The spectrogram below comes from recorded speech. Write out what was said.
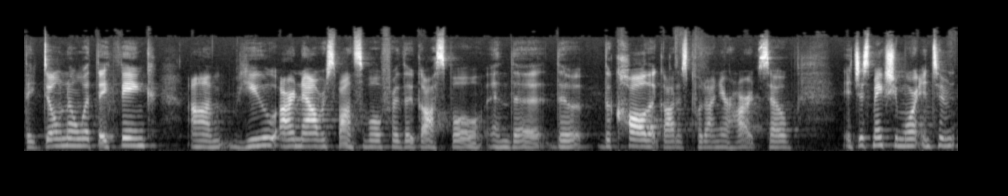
They don't know what they think. Um, you are now responsible for the gospel and the, the the call that god has put on your heart. So it just makes you more intim-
